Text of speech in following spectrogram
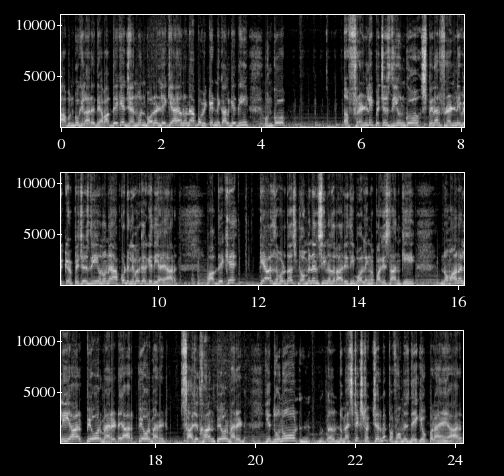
आप उनको खिला रहे थे। अब आप देखें जेनवन बॉलर लेके आए, उन्होंने आपको विकेट निकाल के दी, उनको फ्रेंडली पिचेस दी उनको स्पिनर फ्रेंडली पिचेस दी, उन्होंने आपको डिलीवर करके दिया यार। आप देखें क्या ज़बरदस्त डोमिनेंसी नज़र आ रही थी बॉलिंग में पाकिस्तान की। नोमान अली यार प्योर मैरिट यार pure merit Sajid Khan pure merit. ये दोनों डोमेस्टिक स्ट्रक्चर में परफॉर्मेंस दे के ऊपर आए हैं यार।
